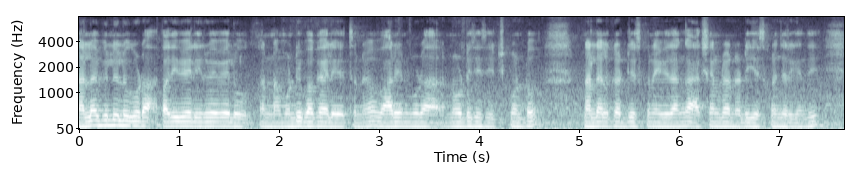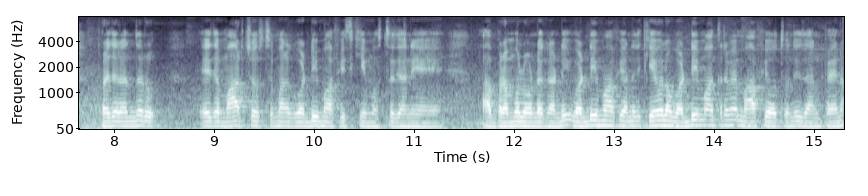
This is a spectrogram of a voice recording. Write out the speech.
నల్ల బిల్లులు కూడా పదివేలు ఇరవై వేలు కన్నా మొండి బకాయిలు ఏతున్నాయో వారిని కూడా నోటీసెస్ ఇచ్చుకుంటూ నల్లలు కట్ చేసుకునే విధంగా యాక్షన్ ప్లాన్ రెడీ చేసుకోవడం జరిగింది. ప్రజలందరూ ఏదో మార్చి వస్తే మనకు వడ్డీ మాఫీ స్కీమ్ వస్తుంది అనే ఆ భ్రమలో ఉండకండి. వడ్డీ మాఫీ అనేది కేవలం వడ్డీ మాత్రమే మాఫీ అవుతుంది దానిపైన.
